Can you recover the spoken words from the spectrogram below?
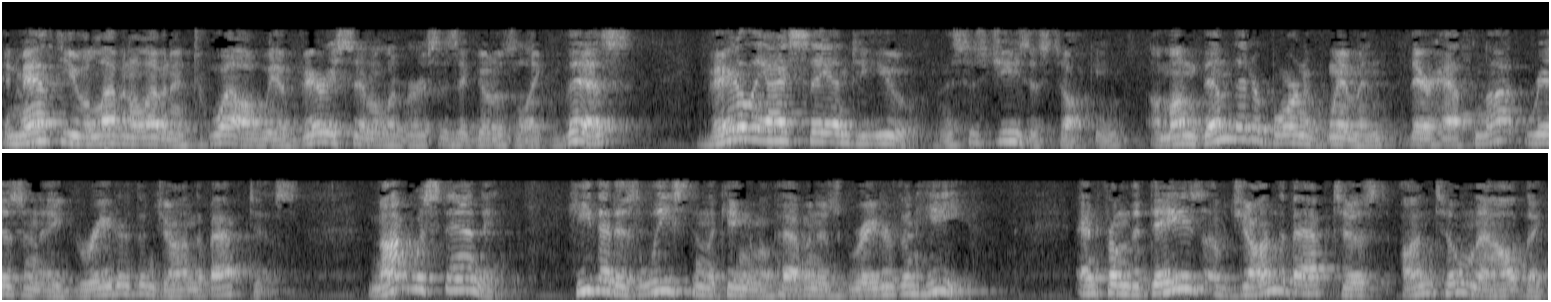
In Matthew 11, 11, and 12, we have very similar verses. It goes like this Verily I say unto you, this is Jesus talking, among them that are born of women, there hath not risen a greater than John the Baptist. Notwithstanding, he that is least in the kingdom of heaven is greater than he. And from the days of John the Baptist until now, the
